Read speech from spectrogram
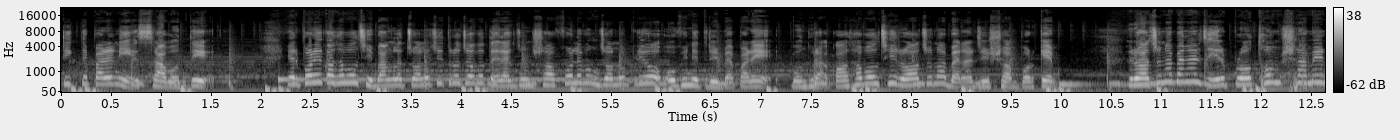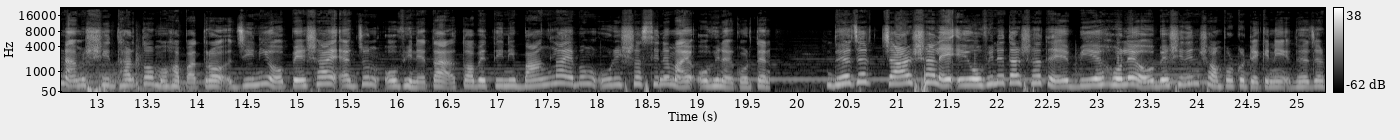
টিকতে পারেনি শ্রাবন্তী। এরপরে কথা বলছি বাংলা চলচ্চিত্র জগতের একজন সফল এবং জনপ্রিয় অভিনেত্রীর ব্যাপারে। বন্ধুরা, কথা বলছি রচনা ব্যানার্জির সম্পর্কে। রচনা ব্যানার্জির প্রথম স্বামীর নাম সিদ্ধার্থ মহাপাত্র, যিনিও পেশায় একজন অভিনেতা, তবে তিনি বাংলা এবং উড়িষ্যা সিনেমায় অভিনয় করতেন। দুই হাজার চার সালে এই অভিনেতার সাথে বিয়ে হলেও বেশি দিন সম্পর্ক টেকেনি। দুই হাজার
